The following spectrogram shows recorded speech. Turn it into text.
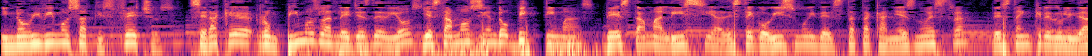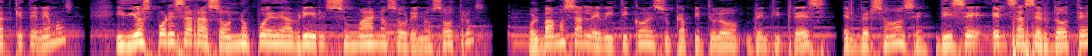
y no vivimos satisfechos. ¿Será que rompimos las leyes de Dios y estamos siendo víctimas de esta malicia, de este egoísmo y de esta tacañez nuestra, de esta incredulidad que tenemos? Y Dios por esa razón no puede abrir su mano sobre nosotros. Volvamos al Levítico en su capítulo 23, el verso 11. Dice, el sacerdote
